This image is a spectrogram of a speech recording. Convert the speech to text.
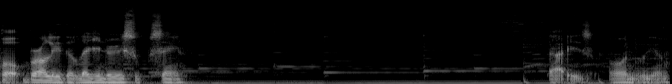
but Broly the legendary Super Saiyan. That is unreal.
